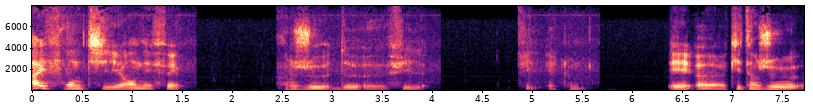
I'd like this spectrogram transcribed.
High Frontier, en effet, un jeu de euh, Phil, Phil Eklund, et euh, qui est un jeu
